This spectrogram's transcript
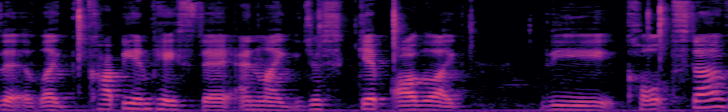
the like copy and paste it and like just skip all the like the cult stuff,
